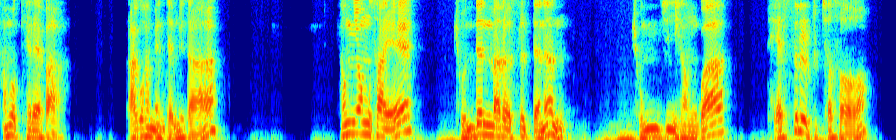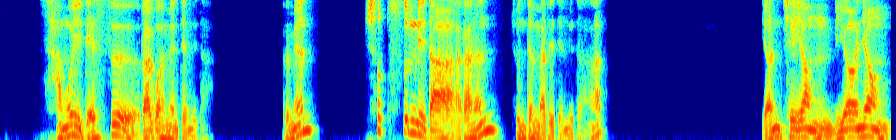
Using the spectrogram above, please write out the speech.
사무케레바 라고 하면 됩니다. 형용사에 존댓말을 쓸 때는 종지형과 데스를 붙여서 사무이 데스라고 하면 됩니다. 그러면 춥습니다 라는 존댓말이 됩니다. 연체형, 미연형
